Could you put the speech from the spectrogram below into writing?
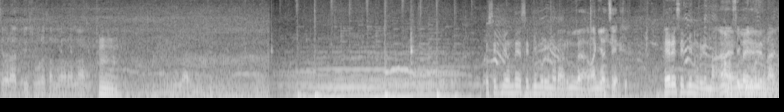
சிவராத்திரி சூர சம்ஹாரம்லாம் ம். நல்லா இருக்கும். இப்போ சிட்னி வந்து சிட்னி முருகனோட அருள் வாங்கியாச்சு. பேரே சிட்னி முருகன் தான். உள்ள எழுதியிருந்தாங்க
